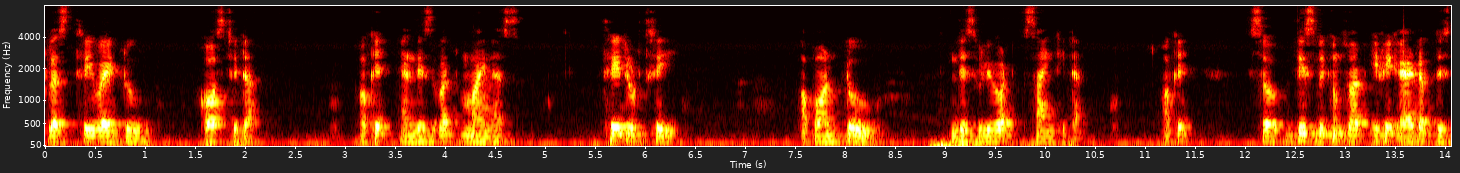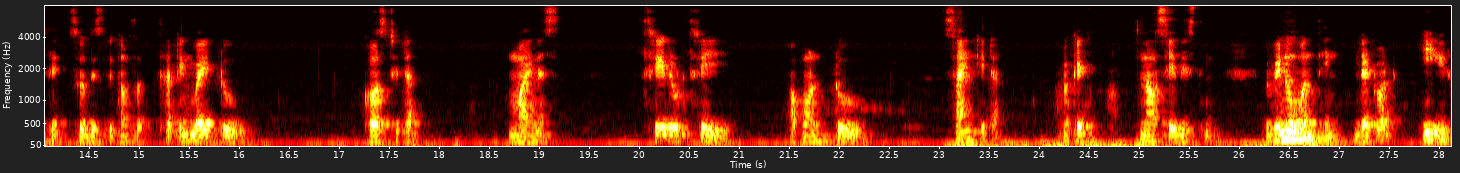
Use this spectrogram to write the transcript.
plus 3 by 2 cos theta. Okay? And this is what? minus 3 root 3 upon 2 this will be what? sine theta. Okay? So this becomes what? if we add up this thing so this becomes what? 13 by 2 cos theta minus 3 root 3 upon 2 sine theta. Okay? Now say this thing. We know one thing that what? If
